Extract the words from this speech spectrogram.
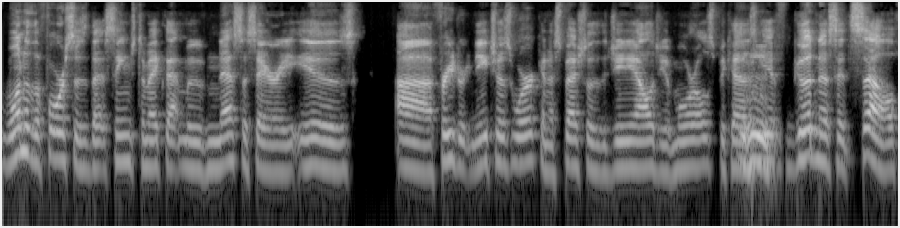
one of the forces that seems to make that move necessary is uh, Friedrich Nietzsche's work, and especially the genealogy of morals, because mm-hmm. if goodness itself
